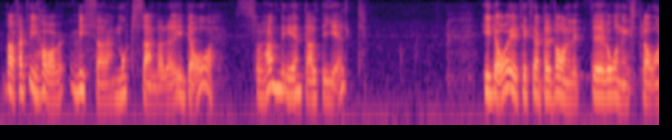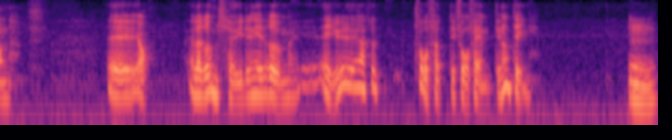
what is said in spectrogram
bara för att vi har vissa måttstandarder idag så har det inte alltid gällt. Idag är till exempel vanligt eh, våningsplan, eh, ja, eller rumshöjden i ett rum är ju alltså 240-250 någonting. Mm.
